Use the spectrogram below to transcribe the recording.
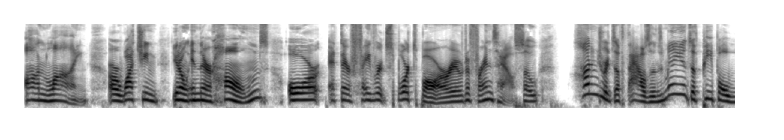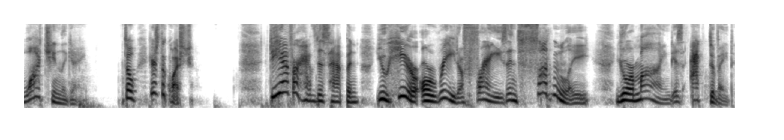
online or watching, you know, in their homes or at their favorite sports bar or at a friend's house. So hundreds of thousands, millions of people watching the game. So here's the question Do you ever have this happen? You hear or read a phrase and suddenly your mind is activated.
